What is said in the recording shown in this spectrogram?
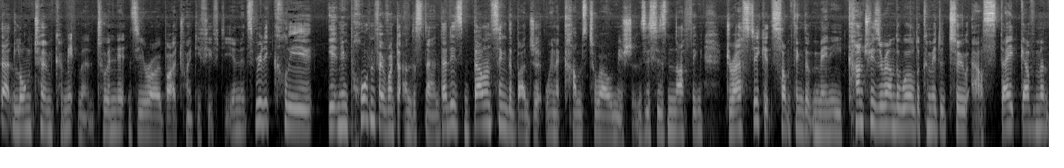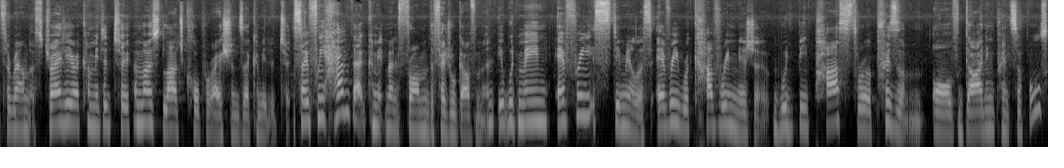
that long term commitment to a net zero by 2050, and it's really clear and important for everyone to understand that is balancing the budget when it comes to our emissions. This is nothing drastic. It's something that many countries around the world are committed to, our state governments around Australia are committed to, and most large corporations are committed to. So if we have that commitment from the federal government, it would mean every stimulus, every recovery measure would be passed through a prism of guiding principles,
